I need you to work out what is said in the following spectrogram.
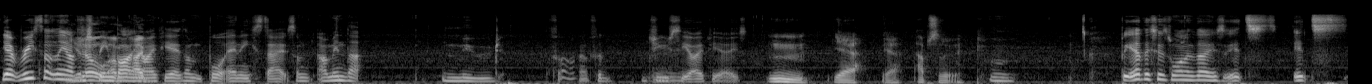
Yeah, recently I've You just know, been um, buying I've- IPAs. I haven't bought any stouts. I'm I'm in that mood for for juicy IPAs. Mm. Yeah, yeah, absolutely. Mm. But yeah, this is one of those. It's it's.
